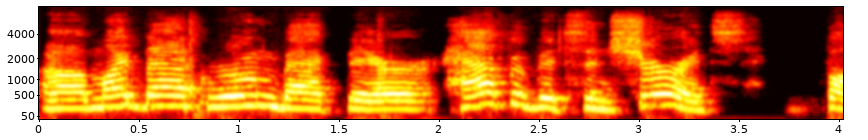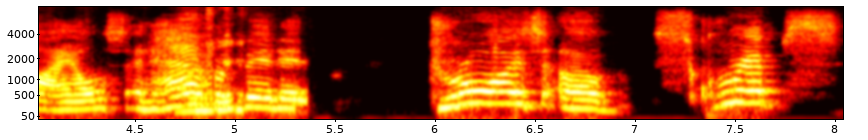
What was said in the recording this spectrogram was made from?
Uh, my back room back there, half of it's insurance files, and half okay. of it is drawers of scripts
